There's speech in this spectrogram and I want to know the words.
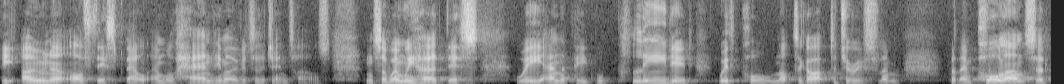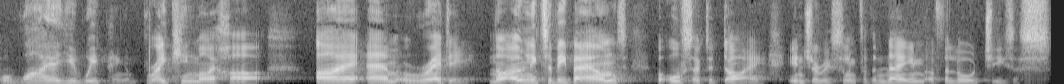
the owner of this belt and will hand him over to the Gentiles. And so when we heard this, we and the people pleaded with Paul not to go up to Jerusalem. But then Paul answered, Well, why are you weeping and breaking my heart? I am ready not only to be bound, but also to die in Jerusalem for the name of the Lord Jesus.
